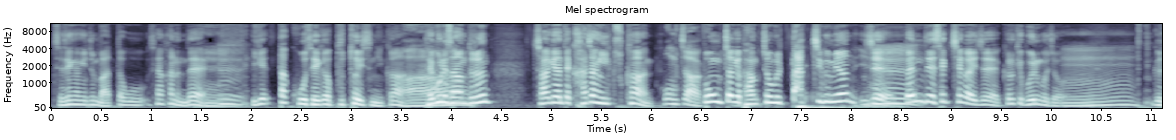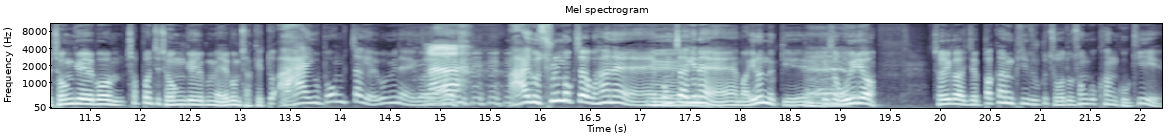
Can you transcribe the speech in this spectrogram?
생각이 좀 맞다고 생각하는데 네. 음. 이게 딱그세 개가 붙어 있으니까 아. 대부분의 사람들은 자기한테 가장 익숙한 뽕짝. 뽕짝의 방점을 딱 찍으면 이제 음. 밴드의 색채가 이제 그렇게 보이는 거죠. 음. 그 정규 앨범 첫 번째 정규 앨범 앨범 자켓도 아 이거 뽕짝 앨범이네 이거. 아, 아. 아 이거 술 먹자고 하네. 음. 뽕짝이네. 막 이런 느낌. 그래서 오히려 저희가 이제 빡가는 피디도 그렇고 저도 선곡한 곡이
